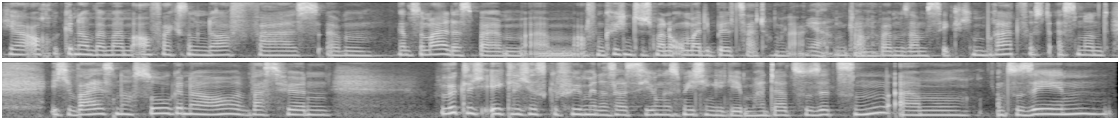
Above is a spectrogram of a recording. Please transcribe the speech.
ja, auch genau bei meinem Aufwachsen im Dorf war es ähm, ganz normal, dass beim ähm, auf dem Küchentisch meiner Oma die Bildzeitung lag ja, und genau. auch beim samstäglichen Bratwurstessen. Und ich weiß noch so genau, was für ein wirklich ekliges Gefühl mir das als junges Mädchen gegeben hat, da zu sitzen ähm, und zu sehen,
